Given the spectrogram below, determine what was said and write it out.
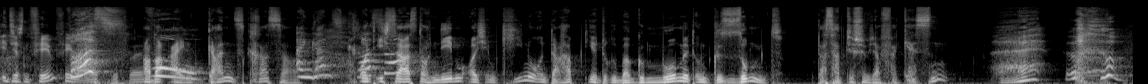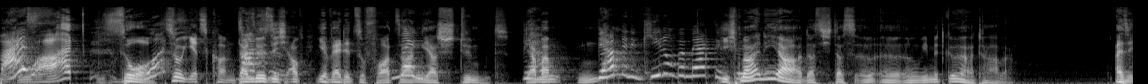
ist jetzt ein Filmfehler aufgefallen. aber Wo? ein ganz krasser. Ein ganz krasser? Und ich saß doch neben euch im Kino und da habt ihr drüber gemurmelt und gesummt. Das habt ihr schon wieder vergessen? Was? What? So, So, jetzt kommt. dann löse ich auf. Ihr werdet sofort sagen, Nein. ja, stimmt. Wir, ja, haben, man, hm? wir haben den im Kino bemerkt. Den Ich Film. meine ja, dass ich das äh, äh, irgendwie mitgehört habe. Also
